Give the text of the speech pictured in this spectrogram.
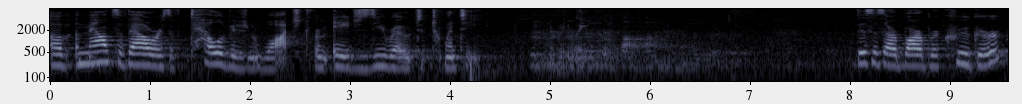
of amounts of hours of television watched from age 0 to 20 every week. This is our Barbara Kruger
